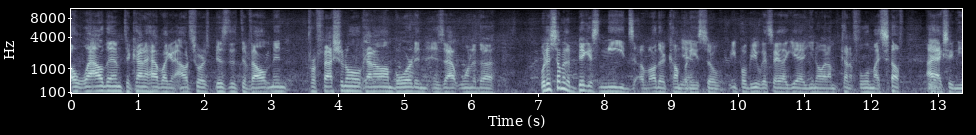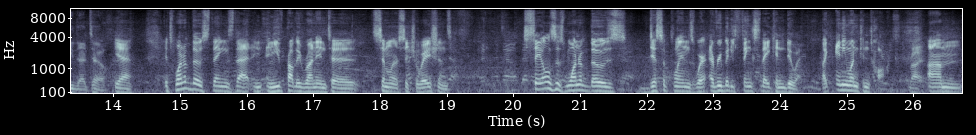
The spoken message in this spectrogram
allow them to kind of have like an outsourced business development professional kind of on board and is that one of the what are some of the biggest needs of other companies? So people people can say like yeah you know what? I'm kind of fooling myself. I actually need that too. Yeah, it's one of those things that, and, and you've probably run into similar situations. Sales is one of those disciplines where everybody thinks they can do it, like anyone can talk. right. Um,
